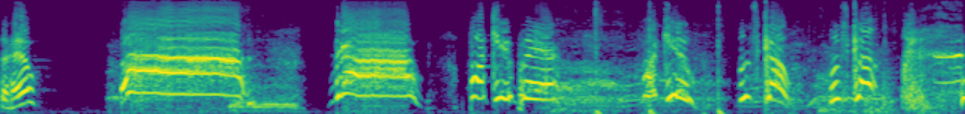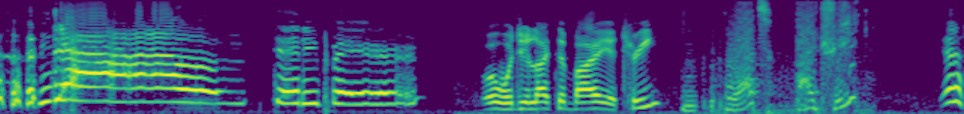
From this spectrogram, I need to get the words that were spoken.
What the hell? Ah! No! Fuck you, bear! Fuck you! Let's go! Let's go! no! Teddy bear! Well, would you like to buy a tree? What? Buy a tree? Yes,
